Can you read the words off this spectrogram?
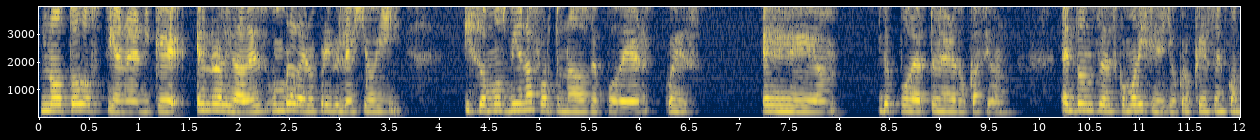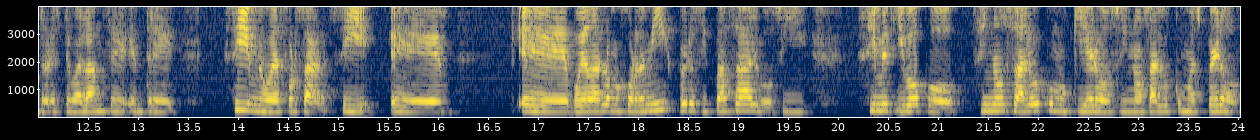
no todos tienen y que en realidad es un verdadero privilegio y, y somos bien afortunados de poder, pues, eh, de poder tener educación. Entonces, como dije, yo creo que es encontrar este balance entre, sí, me voy a esforzar, sí, eh, eh, voy a dar lo mejor de mí, pero si pasa algo, si, si me equivoco, si no salgo como quiero, si no salgo como espero,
